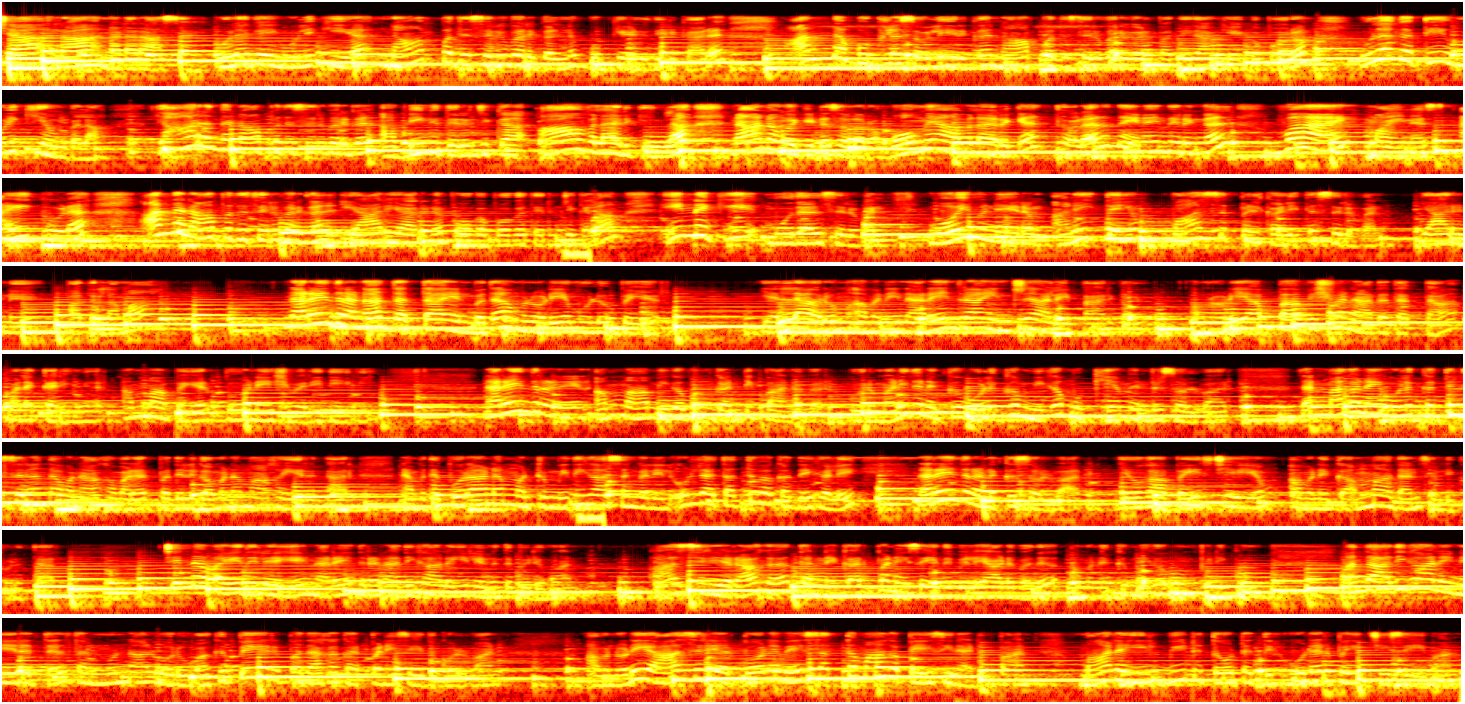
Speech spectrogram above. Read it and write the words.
நிஷா ரா நடராசன். உலகை உலுக்கிய நாற்பது சிறுவர்கள்னு புக் எழுதியிருக்காரு. அந்த புக்ல சொல்லியிருக்க நாற்பது சிறுவர்கள் பத்தி தான் கேட்க போறோம். உலகத்தையே உலுக்கியவங்களா? யார் அந்த நாற்பது சிறுவர்கள் அப்படின்னு தெரிஞ்சுக்க ஆவலா இருக்கீங்களா? நான் உங்ககிட்ட சொல்ல ரொம்பவுமே ஆவலா இருக்கேன். தொடர்ந்து இணைந்திருங்கள். வாய் மைனஸ் கூட அந்த நாற்பது சிறுவர்கள் யார் யாருன்னு போக போக தெரிஞ்சுக்கலாம். இன்னைக்கு முதல் சிறுவன். ஓய்வு நேரம் அனைத்தையும் வாசிப்பில் கழித்த சிறுவன். யாருன்னு பார்த்துடலாமா? நரேந்திரநாத் தத்தா என்பது அவனுடைய முழு பெயர். எல்லாரும் அவனை நரேந்திரா என்று அழைப்பார்கள். அவனுடைய அப்பா விஸ்வநாத தத்தா வழக்கறிஞர். அம்மா பெயர் புவனேஸ்வரி தேவி. நரேந்திரனின் அம்மா மிகவும் கண்டிப்பானவர். ஒரு மனிதனுக்கு ஒழுக்கம் மிக முக்கியம் என்று சொல்வார். தன் மகனை ஒழுக்கத்தில் சிறந்தவனாக கற்பதில் கவனமாக இருந்தார். நமது புராணம் மற்றும் இதிகாசங்களில் உள்ள தத்துவ கதைகளை நரேந்திரனுக்கு சொல்வார். யோகா பயிற்சியையும் அவனுக்கு அம்மா தான் சொல்லிக் கொடுத்தார். சின்ன வயதிலேயே நரேந்திரன் அதிகாலையில் எழுந்து விடுவான். ஆசிரியராக தன்னை கற்பனை செய்து விளையாடுவது அவனுக்கு மிகவும் பிடிக்கும். அந்த அதிகாலை நேரத்தில் தன் முன்னால் ஒரு வகுப்பே இருப்பதாக கற்பனை செய்து கொள்வான். அவனுடைய ஆசிரியர் போலவே சத்தமாக பேசி நடிப்பான். மாலையில் வீட்டு தோட்டத்தில் உடற்பயிற்சி செய்வான்.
